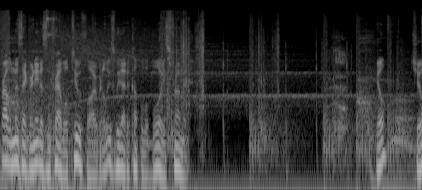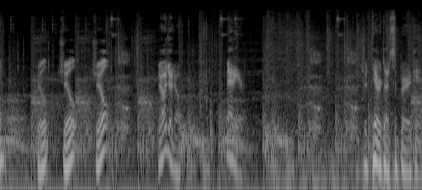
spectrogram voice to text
Problem is that grenade doesn't travel too far, but at least we got a couple of boys from it. Chill, chill, chill, chill, chill. No, no, no. Out of here. Should tear touch the barricade.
